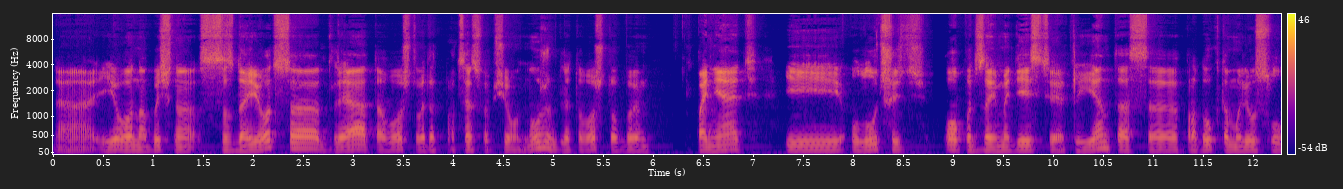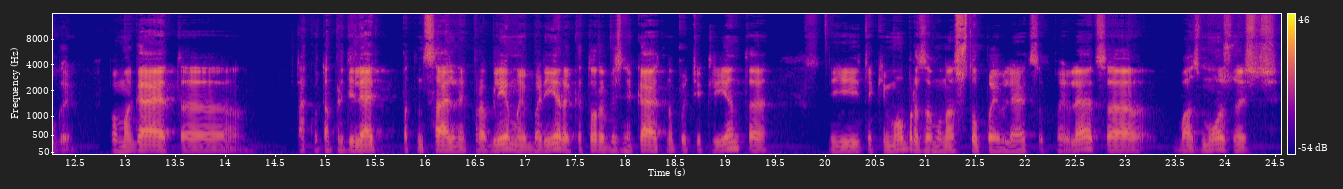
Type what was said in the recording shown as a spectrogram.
Э, и он обычно создается для того, что этот процесс вообще он нужен, для того, чтобы понять и улучшить опыт взаимодействия клиента с продуктом или услугой. Помогает э, так вот определять потенциальные проблемы и барьеры, которые возникают на пути клиента. И таким образом у нас что появляется? Появляется возможность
